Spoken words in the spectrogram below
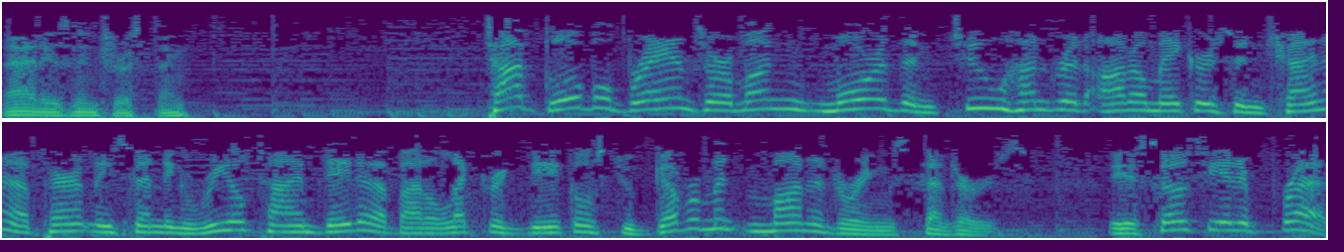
That is interesting. Top global brands are among more than 200 automakers in China apparently sending real-time data about electric vehicles to government monitoring centers. The Associated Press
